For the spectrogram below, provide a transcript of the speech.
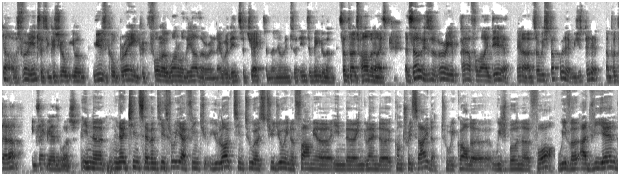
yeah, it was very interesting because your, your musical brain could follow one or the other and they would interject and then they would inter- intermingle and sometimes harmonize. And so it was a very powerful idea, you know, and so we stuck with it. We just did it and put that up exactly as it was. In uh, 1973, I think you, you, locked into a studio in a farm uh, in the England uh, countryside to record uh, Wishbone uh, 4, with uh, at the end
